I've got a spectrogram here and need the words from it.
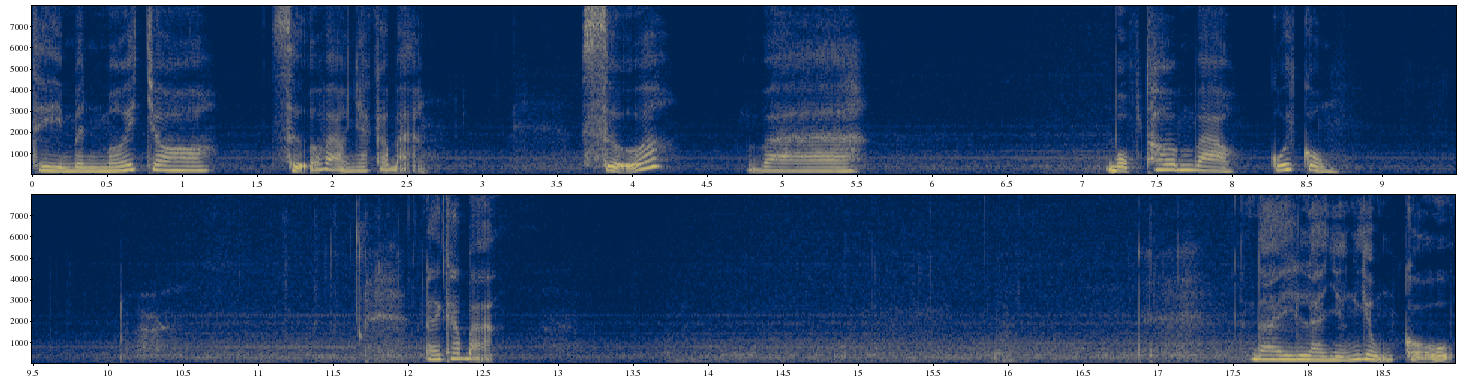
thì mình mới cho sữa vào nha các bạn. Sữa và bột thơm vào cuối cùng. Đây các bạn. Đây là những dụng cụ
